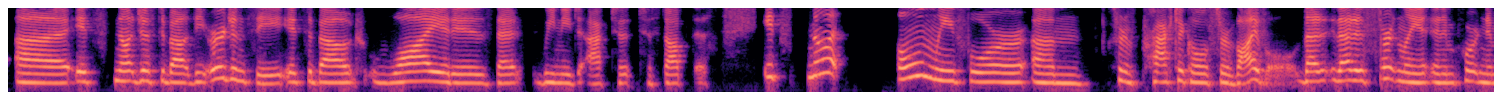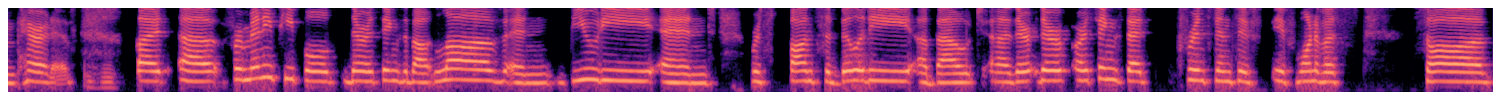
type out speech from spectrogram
uh, it's not just about the urgency, it's about why it is that we need to act to, to stop this. It's not only for um, sort of practical survival. That that is certainly an important imperative. Mm-hmm. But uh, for many people, there are things about love and beauty and responsibility. About uh, there there are things that, for instance, if if one of us saw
